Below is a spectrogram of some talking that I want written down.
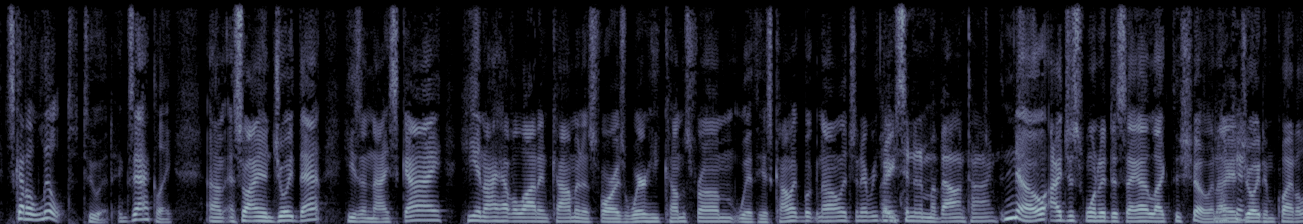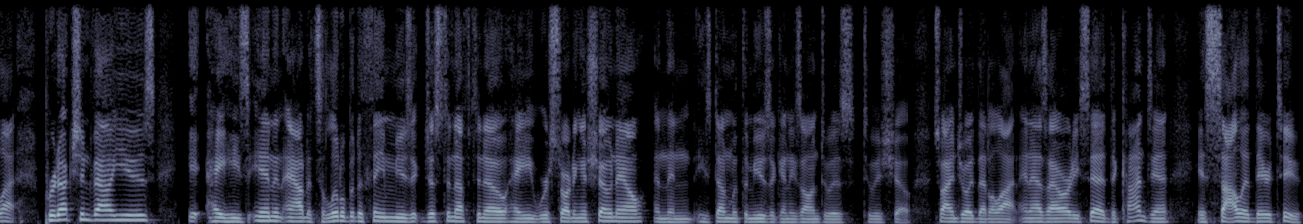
it's got a lilt to it. Exactly. Um, and so I enjoyed that. He's a nice guy. He and I have a lot in common as far as where he comes from with his comic book knowledge and everything. Are you sending him a Valentine? No, I just wanted to say I like the show and I enjoyed him quite a lot. Production values, it, hey, he's in and out. It's a little bit of theme music, just enough to know, hey, we're starting a show now, and then he's done with the music and he's on to his to his show. So I enjoyed that a lot. And as I already said, the content is solid there too.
